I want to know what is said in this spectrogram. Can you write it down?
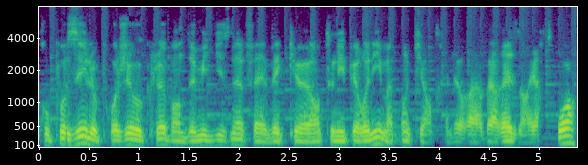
proposé le projet au club en 2019 avec Anthony Perroni, maintenant qui est entraîneur à Varese en R3.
